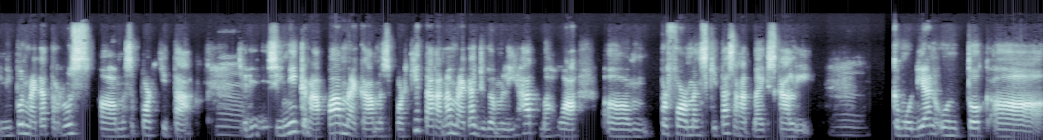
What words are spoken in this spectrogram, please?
ini pun mereka terus uh, mensupport kita. Hmm. Jadi di sini kenapa mereka mensupport kita karena mereka juga melihat bahwa um, performance kita sangat baik sekali. Hmm kemudian untuk uh,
